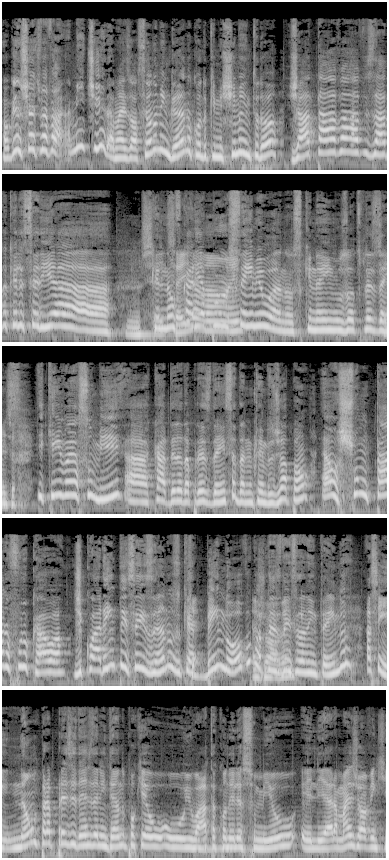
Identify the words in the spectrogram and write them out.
alguém no chat vai falar, "Ah, mentira, mas ó, se eu não me engano, quando o Kimishima entrou, já tava avisado que ele seria. Sei que ele não ficaria não, por hein? 100 mil anos, que nem os outros presidentes. Sei, E quem vai assumir a cadeira da presidência da Nintendo do Japão é o Shuntaro Furukawa, de 46 anos, o que é, bem novo pra jovem. presidência da Nintendo. Assim, não pra presidência da Nintendo, porque o, o Iwata, quando ele assumiu, ele era mais jovem que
